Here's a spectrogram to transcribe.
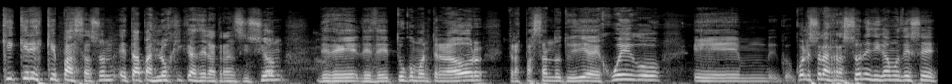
¿Qué, crees que pasa? ¿Son etapas lógicas de la transición desde, desde tú como entrenador traspasando tu idea de juego? Eh, cu- ¿Cuáles son las razones, digamos, de, ese,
